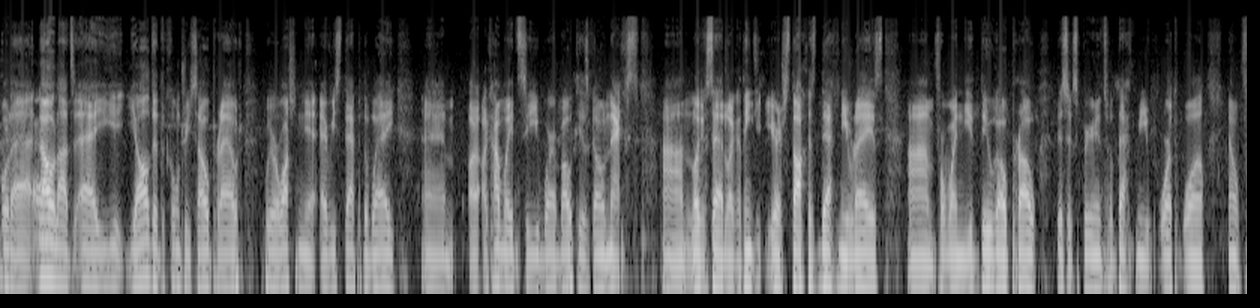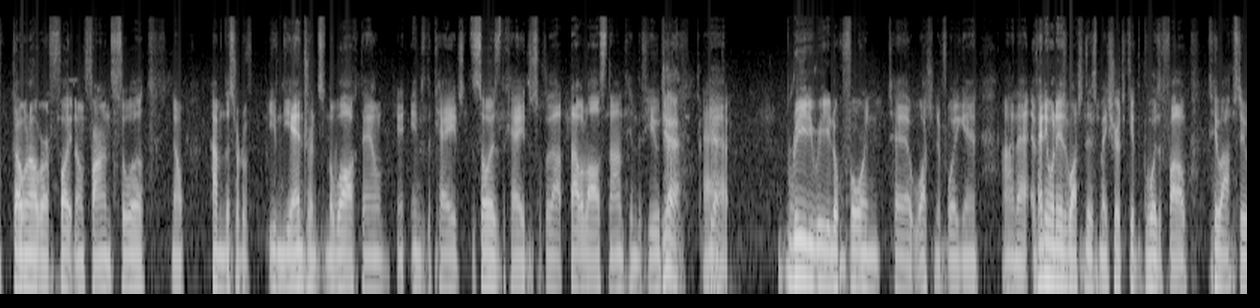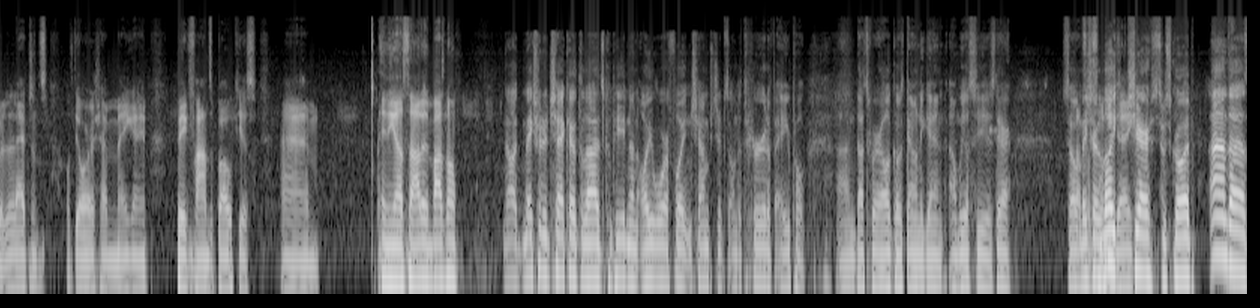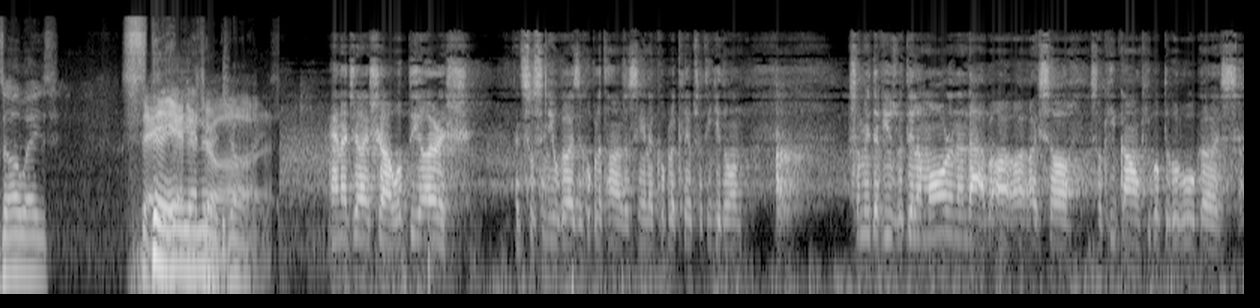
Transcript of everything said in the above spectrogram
but uh, no, lads, uh, you, you all did the country so proud. We were watching you every step of the way. Um, I, I can't wait to see where both of you go next. And like I said, like I think your stock is definitely raised. Um, for when you do go pro, this experience will definitely be worthwhile. You know, going over fighting on foreign soil. You know, having the sort of even the entrance and the walk down in, into the cage, the size of the cage and stuff like that. That will all stand in the future. Yeah, Uh, yeah. Really, really look forward to watching the fight again. And uh, if anyone is watching this, make sure to give the boys a follow. Two absolute legends of the Irish MMA game. Big fans of both of you. Um, anything else to add in, Basmo? No, make sure to check out the lads competing on IWAR Fighting Championships on the 3rd of April. And that's where it all goes down again. And we'll see you there. So That's make sure to like, day. share, subscribe. And as always, Stay energized. Energize show, up the Irish. Been sussing you guys a couple of times. I've seen a couple of clips. I think you done some interviews with Dylan Moran and that I, I, I saw. So keep going, keep up the good work, guys.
